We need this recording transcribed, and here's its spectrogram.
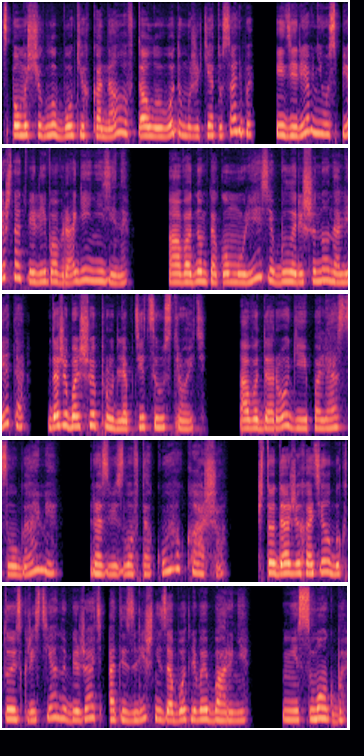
С помощью глубоких каналов талую воду мужики от усадьбы и деревни успешно отвели во враги и низины, а в одном таком урезе было решено на лето даже большой пруд для птицы устроить. А вот дороги и поля с слугами развезло в такую кашу, что даже хотел бы кто из крестьян убежать от излишне заботливой барыни. Не смог бы.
